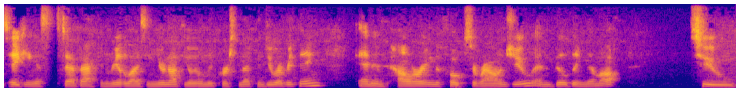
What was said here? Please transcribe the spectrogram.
taking a step back and realizing you're not the only person that can do everything and empowering the folks around you and building them up to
